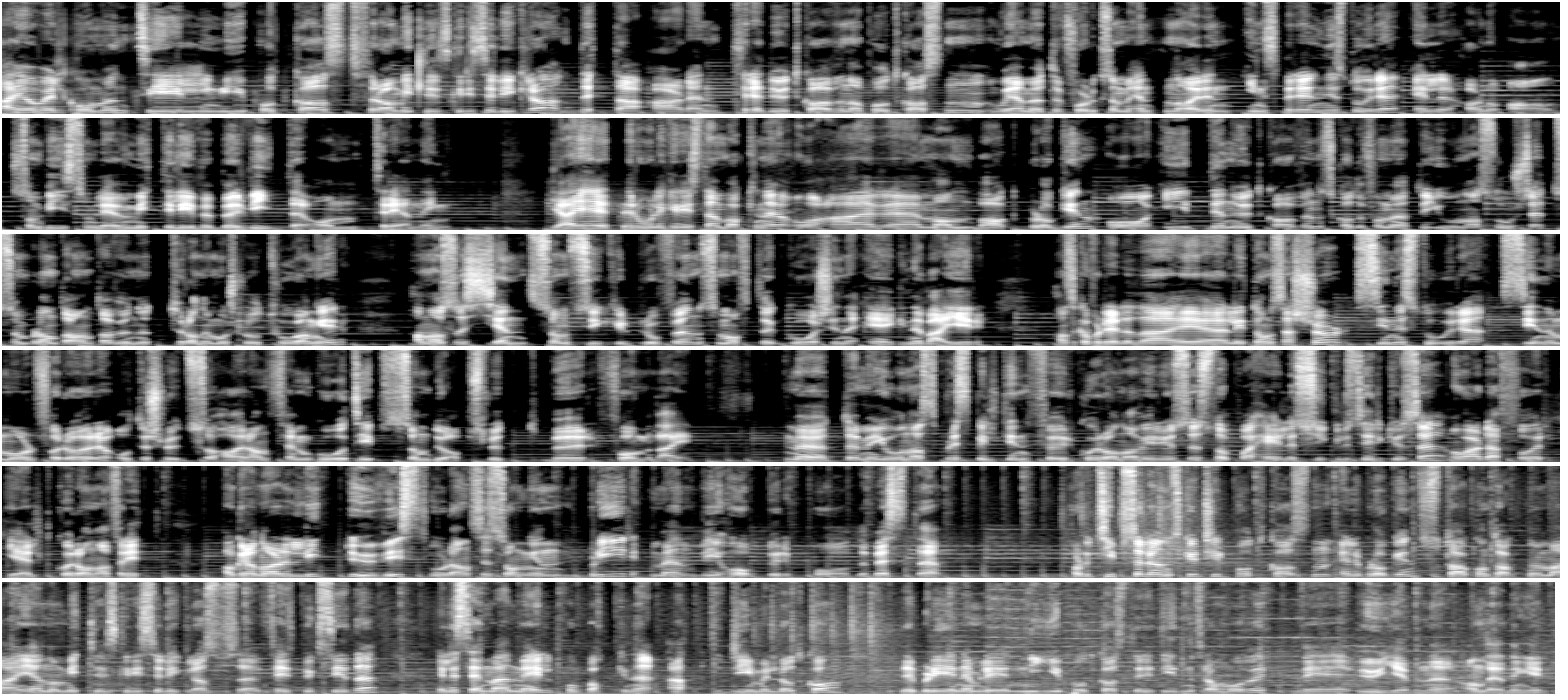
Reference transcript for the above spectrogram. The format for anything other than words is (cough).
Hei og velkommen til ny podkast fra Midtlivskrise Lykra. Dette er den tredje utgaven av podkasten hvor jeg møter folk som enten har en inspirerende historie eller har noe annet som vi som lever midt i livet bør vite om trening. Jeg heter Ole Kristian Bakkene og er eh, mann bak bloggen. Og i denne utgaven skal du få møte Jonas Orseth, som bl.a. har vunnet Trondheim-Oslo to ganger. Han er også kjent som sykkelproffen som ofte går sine egne veier. Han skal fortelle deg eh, litt om seg sjøl, sin historie, sine mål for året, og til slutt så har han fem gode tips som du absolutt bør få med deg. Møtet med Jonas ble spilt inn før koronaviruset stoppa hele sykkelsirkuset, og er derfor helt koronafritt. Akkurat nå er det litt uvisst hvordan sesongen blir, men vi håper på det beste. Har du tips eller ønsker til podkasten eller bloggen, så ta kontakt med meg gjennom Midtlivskrise Lykras eh, Facebook-side, eller send meg en mail på bakkene at gmail.com. Det blir nemlig nye podkaster i tiden framover ved ujevne anledninger.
